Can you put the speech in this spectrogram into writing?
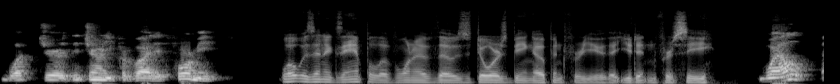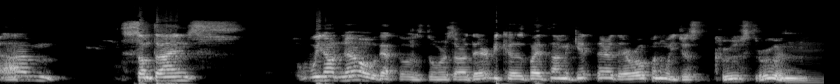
what the journey provided for me. What was an example of one of those doors being opened for you that you didn't foresee? Well, um, sometimes we don't know that those doors are there because by the time we get there, they're open. We just cruise through and mm.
